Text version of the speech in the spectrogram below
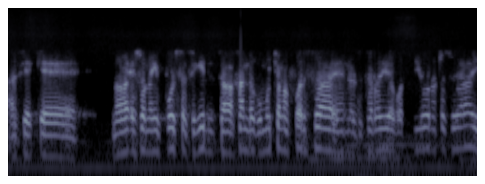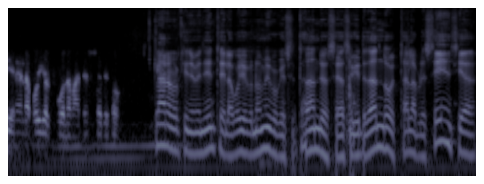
Así es que no eso nos impulsa a seguir trabajando con mucha más fuerza en el desarrollo deportivo de nuestra ciudad y en el apoyo al fútbol amateur sobre todo. Claro, porque independiente del apoyo económico que se está dando, se va a seguir dando, está la presencia,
